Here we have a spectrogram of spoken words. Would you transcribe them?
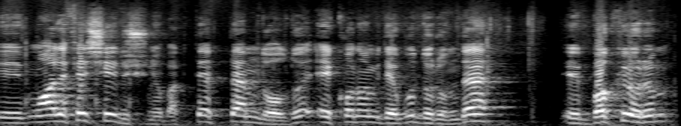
e, muhalefet şey düşünüyor bak deprem de oldu. Ekonomide bu durumda e, bakıyorum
